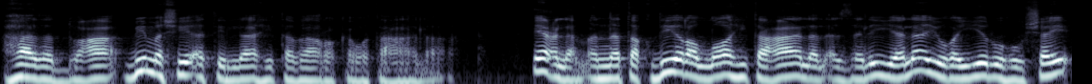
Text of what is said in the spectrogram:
هذا الدعاء بمشيئة الله تبارك وتعالى. اعلم أن تقدير الله تعالى الأزلي لا يغيره شيء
